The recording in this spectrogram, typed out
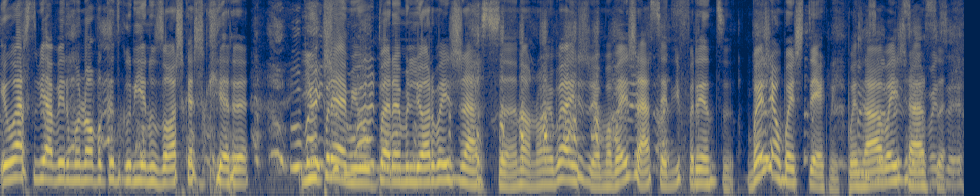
Eu acho que devia haver uma nova categoria nos Oscars que era. e o beijo do prémio para melhor beijaça. Não, não é beijo, é uma beijaça, é diferente. Beijo é um beijo técnico, depois Pois há a é, pois é, beijaça. pois é.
